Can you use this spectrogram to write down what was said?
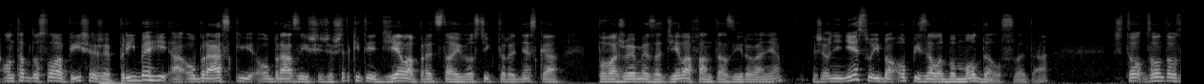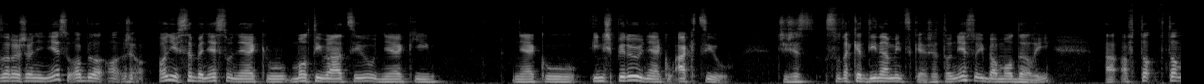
on tam doslova píše, že príbehy a obrázky, obrazy, čiže všetky tie diela predstavivosti, ktoré dneska považujeme za diela fantazírovania, že oni nie sú iba opis alebo model sveta, že to, to tom zore, že oni nie sú obil, že oni v sebe nesú nejakú motiváciu, nejaký, nejakú, inšpirujú nejakú akciu. Čiže sú také dynamické, že to nie sú iba modely. A, a v, to, v tom,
